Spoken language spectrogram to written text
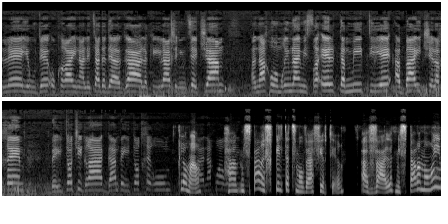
ליהודי אוקראינה, לצד הדאגה לקהילה שנמצאת שם. אנחנו אומרים להם, ישראל תמיד תהיה הבית שלכם בעיתות שגרה, גם בעיתות חירום. כלומר, המספר הכפיל את עצמו ואף יותר, אבל מספר המורים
